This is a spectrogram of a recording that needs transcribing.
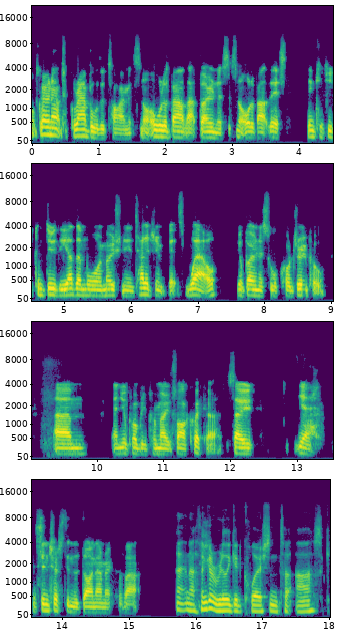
not going out to grab all the time. It's not all about that bonus. It's not all about this. I think if you can do the other more emotionally intelligent bits well, your bonus will quadruple, um, and you'll probably promote far quicker. So, yeah, it's interesting the dynamic of that. And I think a really good question to ask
